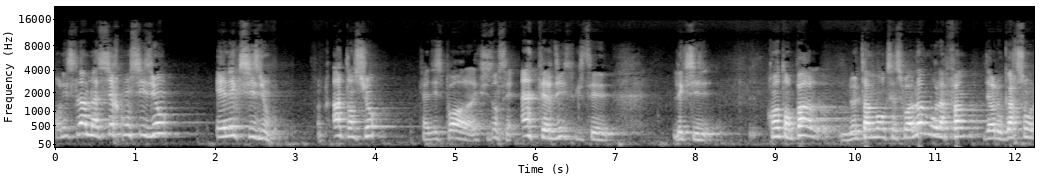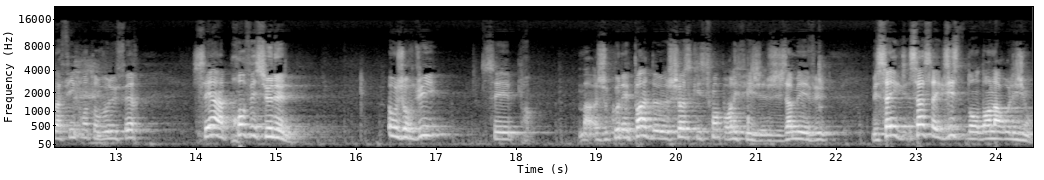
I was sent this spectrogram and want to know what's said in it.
en islam la circoncision et l'excision. Donc attention, qu'un dise pas l'excision c'est interdit, c'est l'excision. Quand on parle, notamment que ce soit l'homme ou la femme, dire le garçon ou la fille, quand on veut lui faire, c'est un professionnel. Aujourd'hui, c'est, bah, je connais pas de choses qui se font pour les filles, j'ai jamais vu. Mais ça, ça, existe dans, la religion.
